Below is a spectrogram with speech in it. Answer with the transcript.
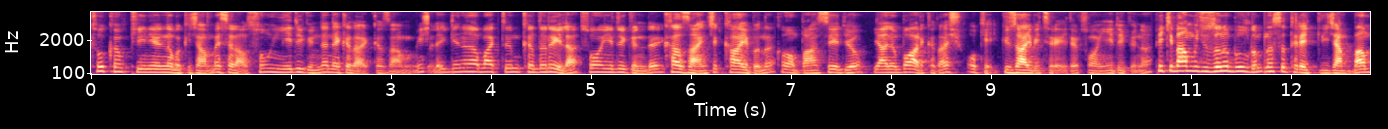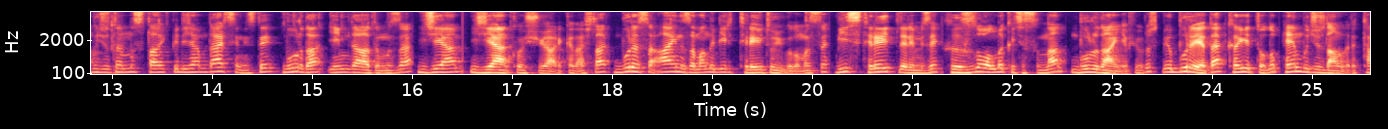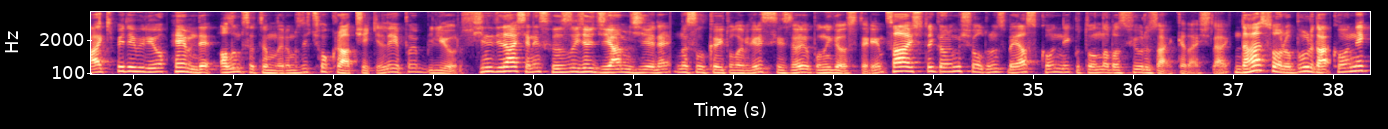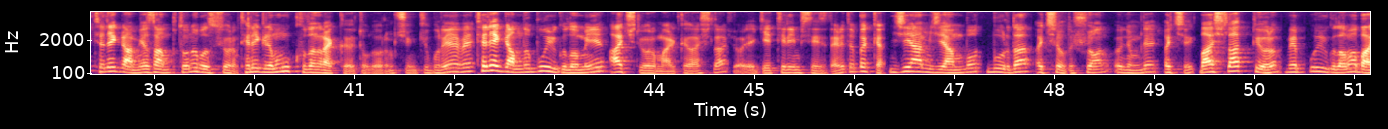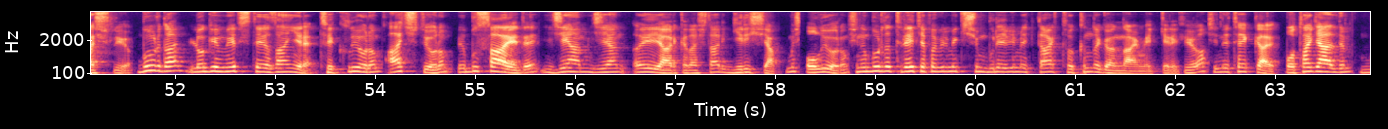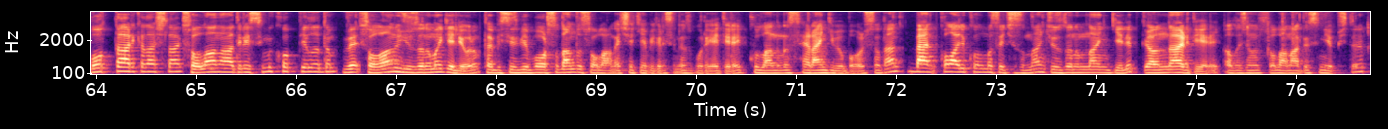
Token P&L'ine bakacağım. Mesela son 7 günde ne kadar kazanmış. Böyle genel baktığım kadarıyla son 7 günde kazancı kaybını kompanse ediyor. Yani bu arkadaş okey güzel bir trader son 7 günü. Peki ben bu cüzdanı buldum. Nasıl trade'leyeceğim? Ben bu cüzdanı nasıl takip edeceğim derseniz de burada imdadımıza GM GM koşuyor arkadaşlar. Burası aynı zamanda bir trade uygulaması. Biz trade'lerimizi hızlı olmak açısından buradan yapıyoruz ve buraya da kayıt olup hem bu cüzdanları takip edebiliyor hem de alım satımlarımızı çok rahat şekilde yapabiliyoruz. Şimdi dilerseniz hızlıca GM GM'e nasıl kayıt olabiliriz sizlere bunu göstereyim. Sağ üstte görmüş olduğunuz beyaz Connect butonuna basıyoruz arkadaşlar. Daha sonra burada Connect Telegram yazan butona basıyorum. Telegram'ımı kullanarak kayıt oluyorum çünkü buraya ve Telegram'da bu uygulamayı aç diyorum arkadaşlar. Şöyle getireyim sizlere de bakın. GM GM bot burada açıldı. Şu an önümde açık. Başlat diyorum ve bu uygulama başlıyor. Burada login web site yazan yere tıklıyorum. Aç diyorum ve bu sayede GM GM AI'ye arkadaşlar giriş yapmış oluyorum. Şimdi burada trade yapabilmek için buraya bir miktar token da göndermek gerekiyor. Şimdi tekrar bota geldim. Botta arkadaşlar Solana adresimi kopyaladım ve Solana cüzdanı cüzdanıma geliyorum. Tabii siz bir borsadan da Solana çekebilirsiniz buraya direkt. Kullandığınız herhangi bir borsadan. Ben kolaylık olması açısından cüzdanımdan gelip gönder diyerek alıcının Solana adresini yapıştırıp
